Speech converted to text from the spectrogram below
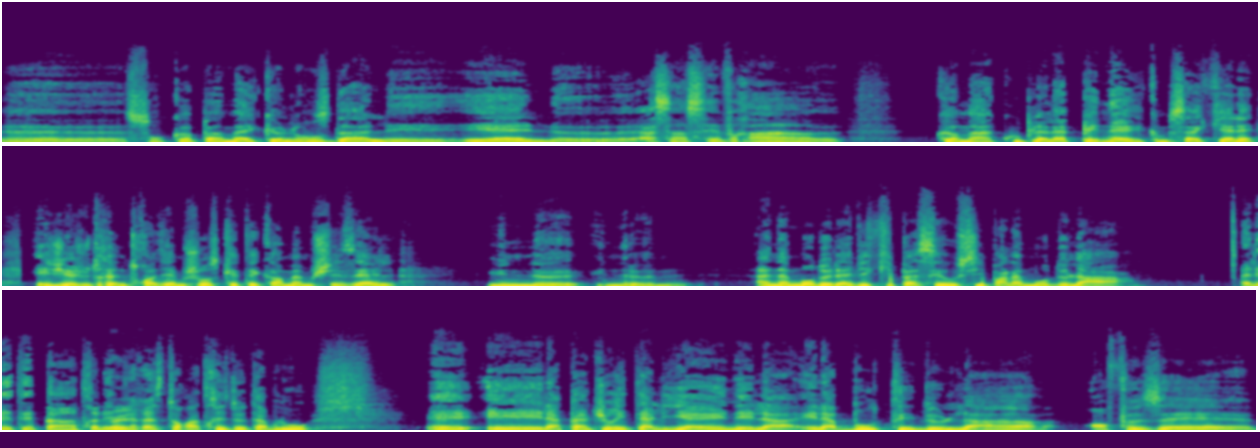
euh, son copain Michael Lonsdale et, elle, à Saint-Séverin, comme un couple à la Penney, comme ça, qui allait. Et j'y ajouterais une troisième chose qui était quand même chez elle, une, un amour de la vie qui passait aussi par l'amour de l'art. Elle était peintre, elle était restauratrice de tableaux. Et, la peinture italienne et la, et la beauté de l'art en faisaient,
